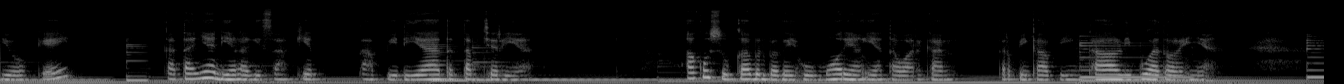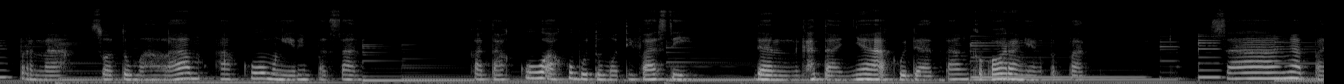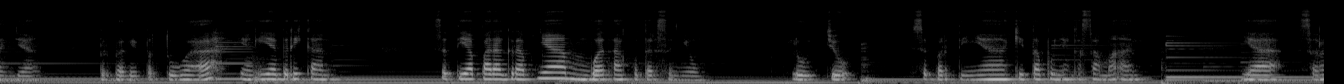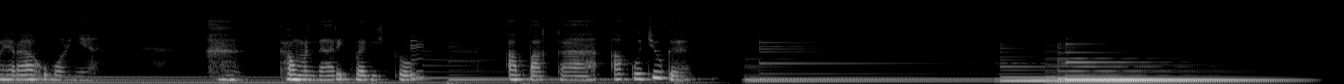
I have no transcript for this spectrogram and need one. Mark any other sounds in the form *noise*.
You okay?" Katanya dia lagi sakit, tapi dia tetap ceria. Aku suka berbagai humor yang ia tawarkan, terpingkal-pingkal dibuat olehnya. Pernah suatu malam aku mengirim pesan. Kataku aku butuh motivasi dan katanya aku datang ke orang yang tepat sangat panjang, berbagai petuah yang ia berikan. Setiap paragrafnya membuat aku tersenyum. Lucu, sepertinya kita punya kesamaan. Ya, selera humornya. *laughs* Kau menarik bagiku. Apakah aku juga?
